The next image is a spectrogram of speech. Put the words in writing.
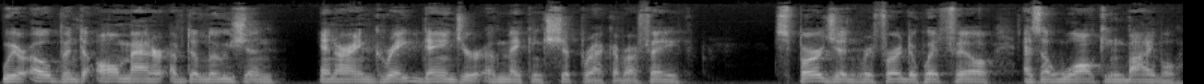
we are open to all manner of delusion and are in great danger of making shipwreck of our faith. Spurgeon referred to Whitefield as a walking Bible.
